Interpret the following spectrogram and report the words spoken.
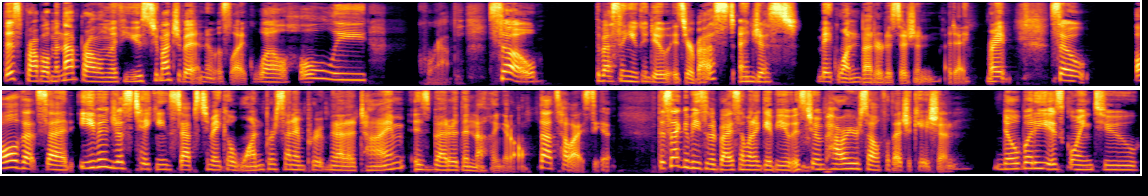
this problem and that problem if you use too much of it. And it was like, well, holy crap. So the best thing you can do is your best and just make one better decision a day, right? So all of that said, even just taking steps to make a 1% improvement at a time is better than nothing at all. That's how I see it. The second piece of advice I want to give you is to empower yourself with education. Nobody is going to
